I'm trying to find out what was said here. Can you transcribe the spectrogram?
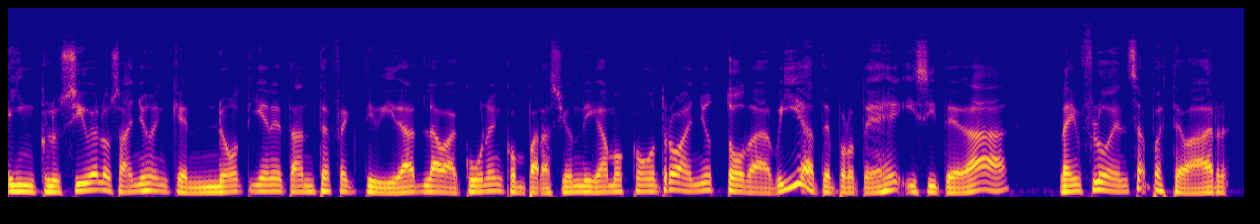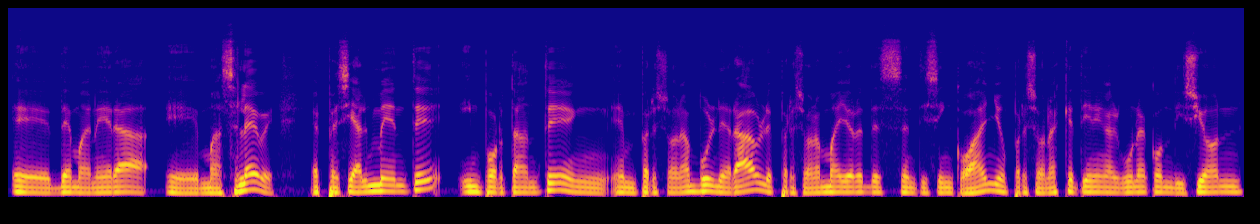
inclusive los años en que no tiene tanta efectividad la vacuna en comparación, digamos, con otro año, todavía te protege y si te da la influenza, pues te va a dar eh, de manera eh, más leve, especialmente importante en, en personas vulnerables, personas mayores de 65 años, personas que tienen alguna condición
